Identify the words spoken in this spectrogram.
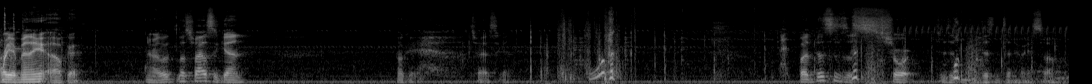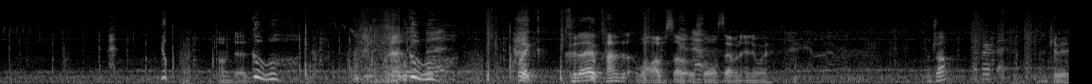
Oh yeah, minute. Oh, okay. All right, let, let's try this again. Okay, let's try this again. But this is a short distance anyway, so I'm dead. Wait, could I have climbed it? Well, I was, I was almost it anyway. What's wrong? Perfect. Okay.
